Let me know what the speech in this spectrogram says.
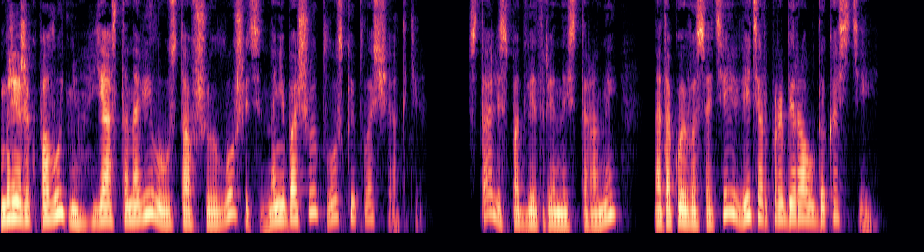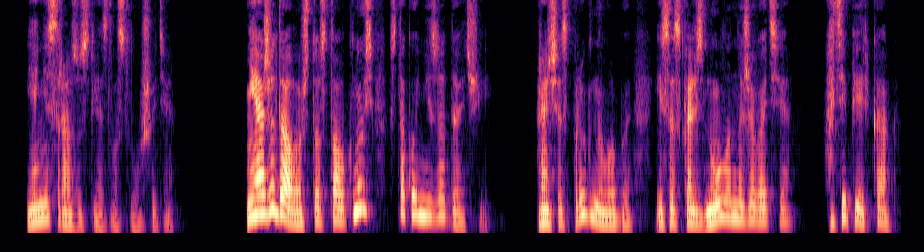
Ближе к полудню я остановила уставшую лошадь на небольшой плоской площадке. Встали с подветренной стороны. На такой высоте ветер пробирал до костей. Я не сразу слезла с лошади. Не ожидала, что столкнусь с такой незадачей. Раньше спрыгнула бы и соскользнула на животе. А теперь как?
